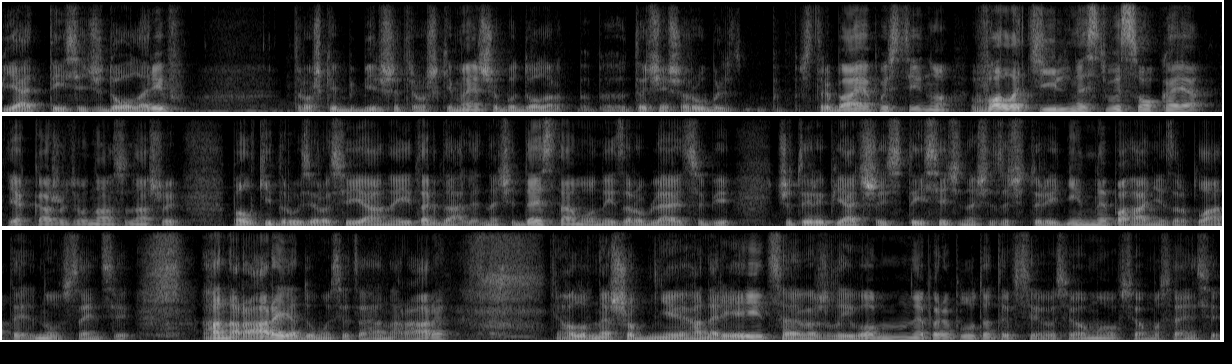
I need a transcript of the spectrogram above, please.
5 тисяч доларів. Трошки більше, трошки менше, бо долар, точніше, рубль стрибає постійно. Волатільність висока, як кажуть у нас наші палки, друзі, росіяни, і так далі. Значить, десь там вони заробляють собі 4, 5, 6 тисяч, значить, за 4 дні непогані зарплати. Ну, в сенсі гонорари, я думаю, це, гонорари. Головне, щоб не гонореї, це важливо не переплутати в цьому, в цьому, сенсі.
